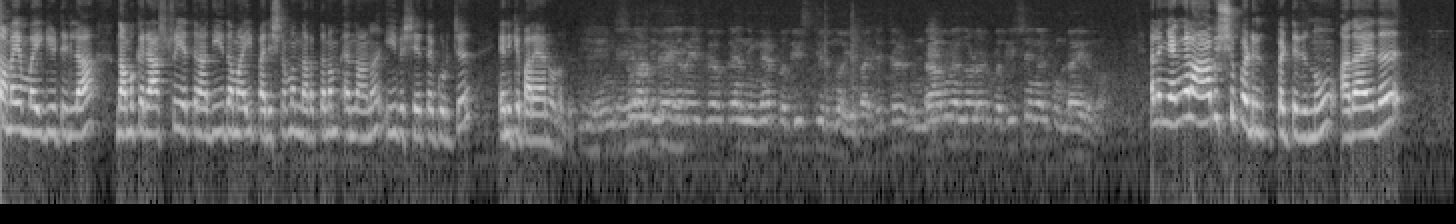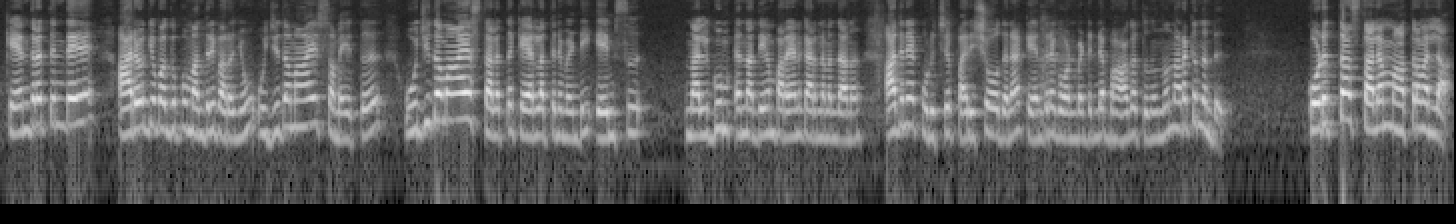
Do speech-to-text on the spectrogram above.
സമയം വൈകിട്ടില്ല നമുക്ക് രാഷ്ട്രീയത്തിന് അതീതമായി പരിശ്രമം നടത്തണം എന്നാണ് ഈ വിഷയത്തെക്കുറിച്ച് എനിക്ക് പറയാനുള്ളത്. അല്ല ഞങ്ങൾ ആവശ്യപ്പെട്ടിരുന്നു. അതായത് കേന്ദ്രത്തിന്റെ ആരോഗ്യ വകുപ്പ് മന്ത്രി പറഞ്ഞു ഉചിതമായ സമയത്ത് ഉചിതമായ സ്ഥലത്ത് കേരളത്തിന് വേണ്ടി എയിംസ് നൽകും എന്ന് അദ്ദേഹം പറയാൻ കാരണം എന്താണ്? അതിനെക്കുറിച്ച് പരിശോധന കേന്ദ്ര ഗവൺമെന്റിന്റെ ഭാഗത്തു നിന്ന് നടക്കുന്നുണ്ട്. കൊടുത്ത സ്ഥലം മാത്രമല്ല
